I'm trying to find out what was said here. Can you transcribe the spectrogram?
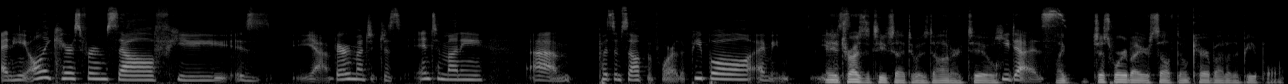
And he only cares for himself. He is yeah, very much just into money. Um, puts himself before other people. I mean, And he tries to teach that to his daughter too. he does. like just worry about yourself, don't care about other people.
